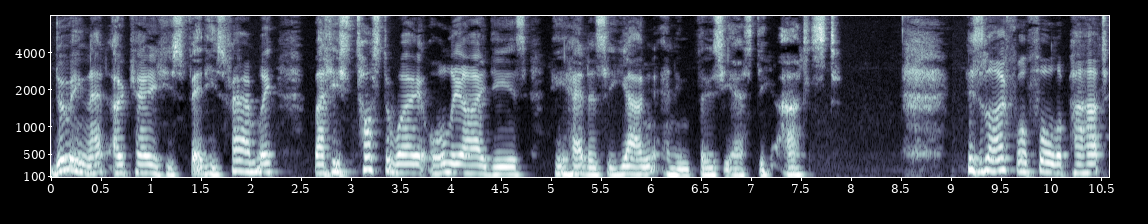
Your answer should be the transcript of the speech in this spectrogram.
doing that, okay, he's fed his family, but he's tossed away all the ideas he had as a young and enthusiastic artist. His life will fall apart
